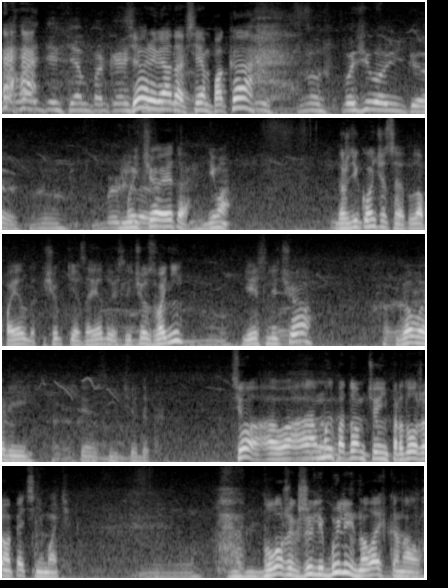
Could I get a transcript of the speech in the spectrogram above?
давайте всем пока. Все, ребята, всем пока. Ну спасибо, Витек. Ну, Мы что это, Дима? дожди кончатся, я туда поеду, так еще к тебе заеду. Если что, звони. Если что, говори. Если что, так. Все, а, а мы потом что-нибудь продолжим опять снимать. Бложек жили-были на live канал.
